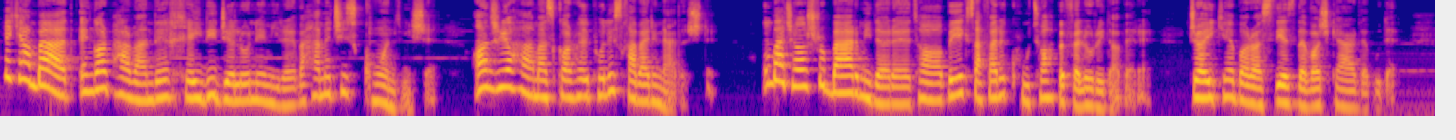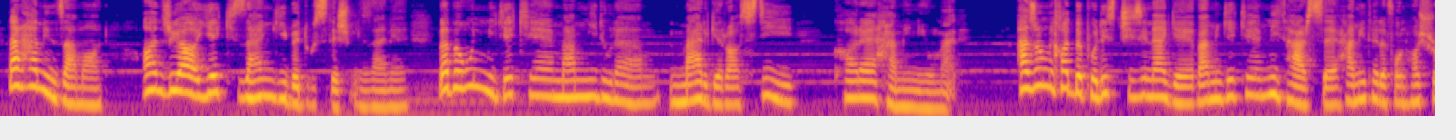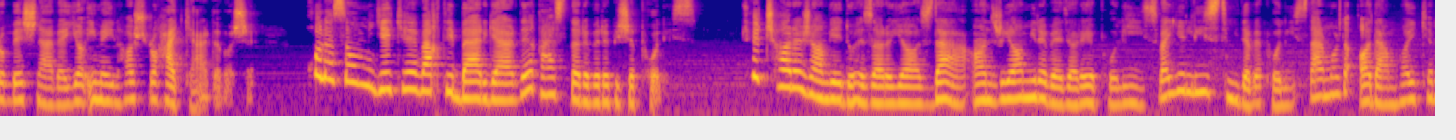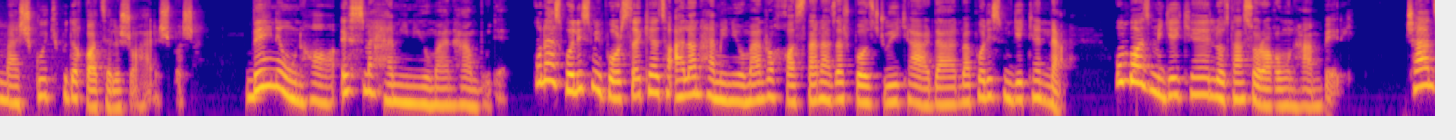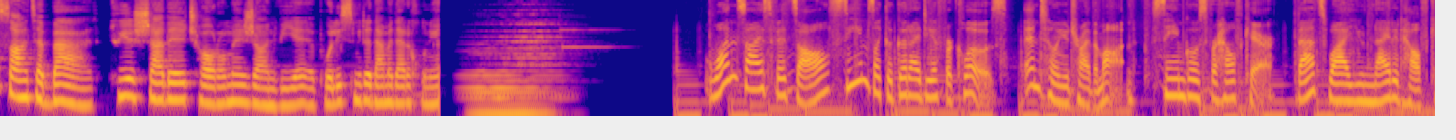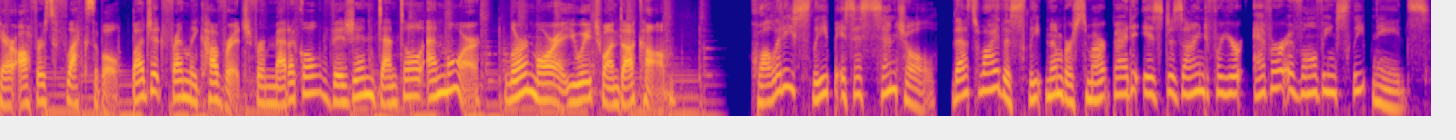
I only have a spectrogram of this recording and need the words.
یکم بعد انگار پرونده خیلی جلو نمیره و همه چیز کند میشه. آندریا هم از کارهای پلیس خبری نداشته. اون بچه هاش رو بر می داره تا به یک سفر کوتاه به فلوریدا بره. جایی که با راستی ازدواج کرده بوده. در همین زمان آندریا یک زنگی به دوستش می‌زنه و به اون میگه که من می‌دونم مرگ راستی کار همینی اومده. از اون می‌خواد به پلیس چیزی نگه و میگه که میترسه همین تلفن‌هاش رو بشنوه یا ایمیل هاش رو هک کرده باشه. خلاصه اون میگه که وقتی برگرده قصد داره بره پیش پلیس. توی 4 ژانویه 2011 آندریا میره به اداره پلیس و یه لیست میده به پلیس در مورد آدمهایی که مشکوک بوده قاتل شوهرش باشن. بین اونها اسم همین یومن هم بوده. اون از پلیس می‌پرسه که تا الان همین یومن رو خواستن ازش بازجویی کردن و پلیس میگه که نه. اون باز میگه که لطفا سراغ اون هم برید. چند ساعت بعد توی شب چهارم ژانویه پلیس میره دم در خونه One size fits all seems like a good idea for clothes until you try them on. Same goes for healthcare. That's why United Healthcare offers flexible, budget-friendly coverage for medical, vision, dental, and more. Learn more at uh1.com. Quality sleep is essential. That's why the Sleep Number Smart Bed is designed for your ever-evolving sleep needs.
